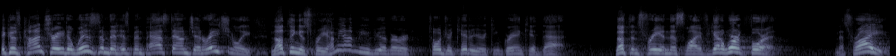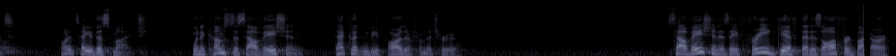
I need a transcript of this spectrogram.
It goes contrary to wisdom that has been passed down generationally. Nothing is free. How many of you have ever told your kid or your grandkid that? Nothing's free in this life. You got to work for it. And that's right. I want to tell you this much. When it comes to salvation, that couldn't be farther from the truth. Salvation is a free gift that is offered by our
